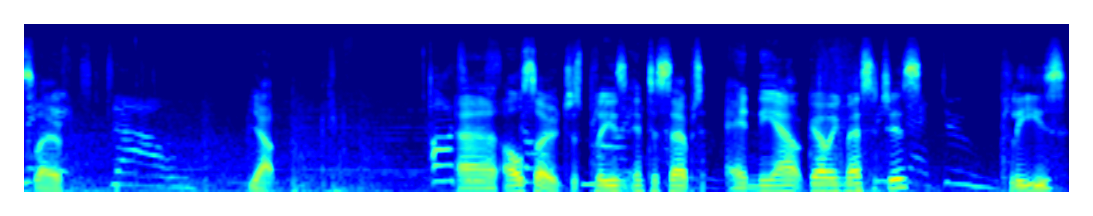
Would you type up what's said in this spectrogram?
Slave. it down. Yep. Uh, also, just please intercept any outgoing messages. Please.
